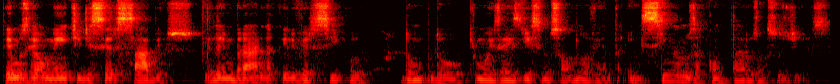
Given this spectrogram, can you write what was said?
temos realmente de ser sábios e lembrar daquele versículo do, do que Moisés disse no Salmo 90. Ensina-nos a contar os nossos dias.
